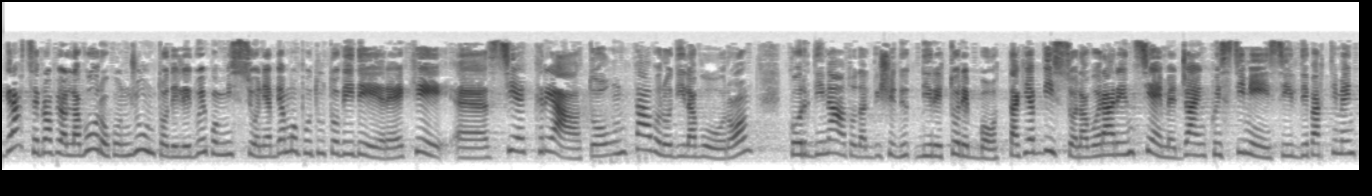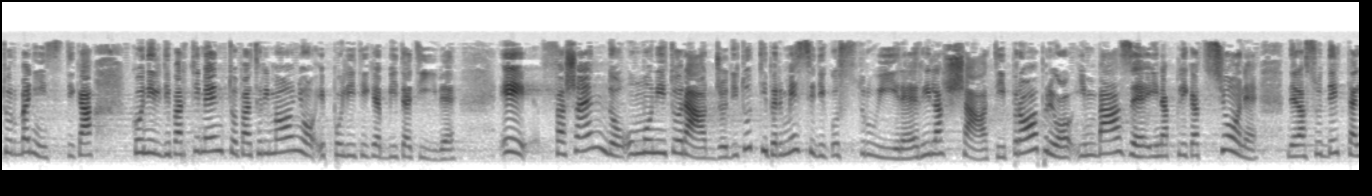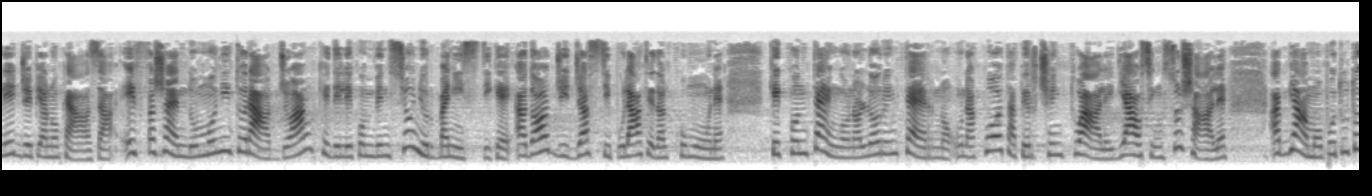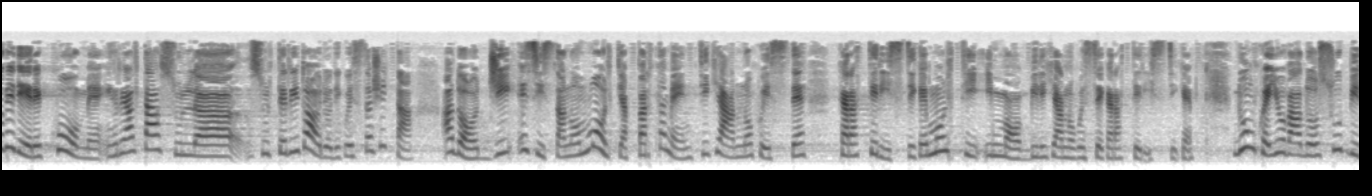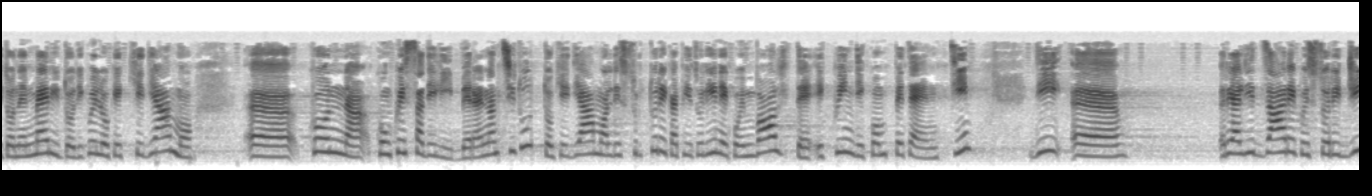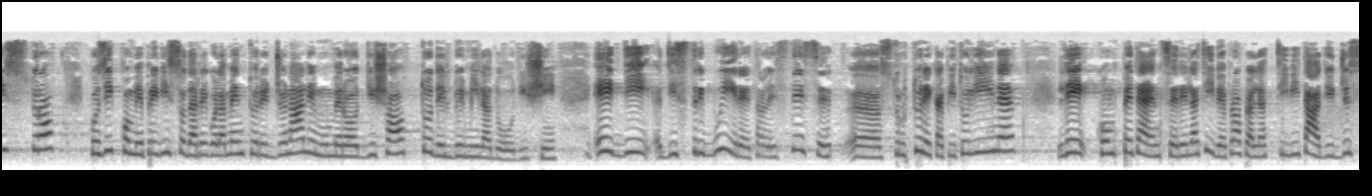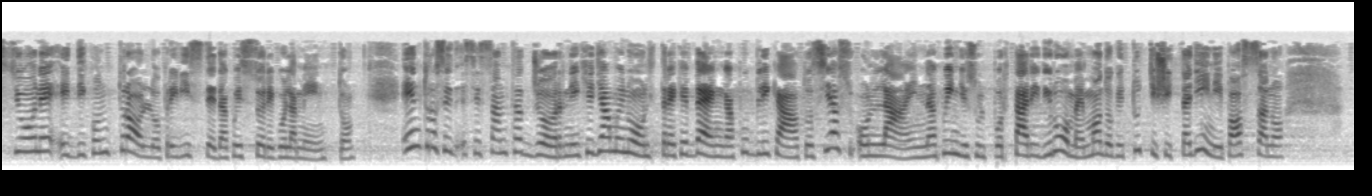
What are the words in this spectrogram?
grazie proprio al lavoro congiunto delle due commissioni abbiamo potuto vedere che eh, si è creato un tavolo di lavoro coordinato dal vice direttore Botta che ha visto lavorare insieme già in questi mesi il Dipartimento Urbanistica con il Dipartimento Patrimonio e Politiche Abitative e facendo un monitoraggio di tutti i permessi di costruire rilasciati proprio in applicazione della suddetta legge piano casa e facendo un monitoraggio anche delle convenzioni urbanistiche ad oggi già stipulate dal Comune che contengono al loro interno una quota percentuale di housing sociale, abbiamo potuto vedere come in realtà sul, sul territorio di questa città ad oggi esistano molti appartamenti che hanno queste caratteristiche, molti immobili che hanno queste caratteristiche. Dunque io vado subito nel merito di quello che chiediamo eh, con, con, questa delibera. Innanzitutto chiediamo alle strutture capitoline coinvolte e quindi competenti di eh, realizzare questo registro così come previsto dal regolamento regionale numero 18 del 2012 e di distribuire tra le stesse eh, strutture capitoline le competenze relative proprio alle attività di gestione e di controllo previste da questo regolamento. Entro 60 giorni chiediamo inoltre che venga pubblicato sia online, quindi sul portale di Roma, in modo che tutti i cittadini possano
